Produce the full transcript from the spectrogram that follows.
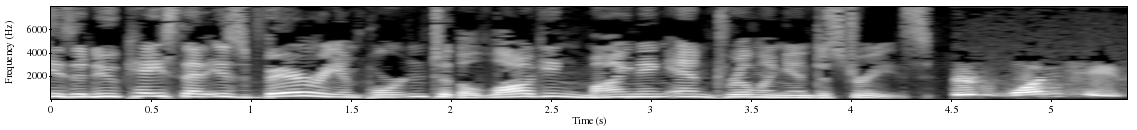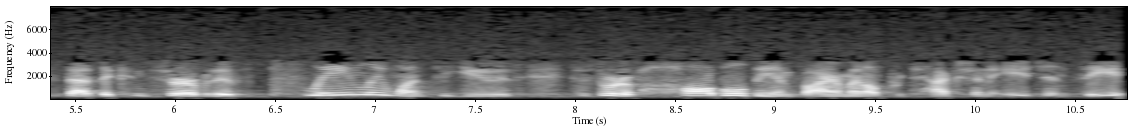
is a new case that is very important to the logging, mining, and drilling industries. There's one case that the conservatives plainly want to use sort of hobble the Environmental Protection Agency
